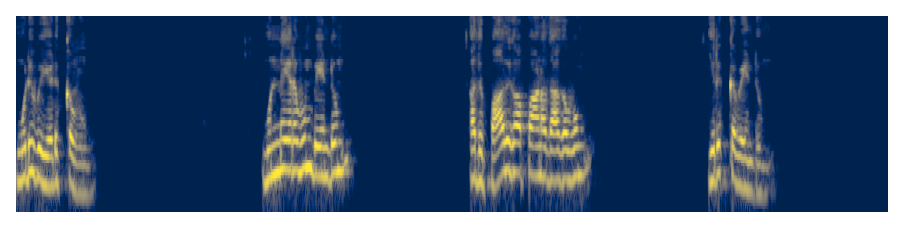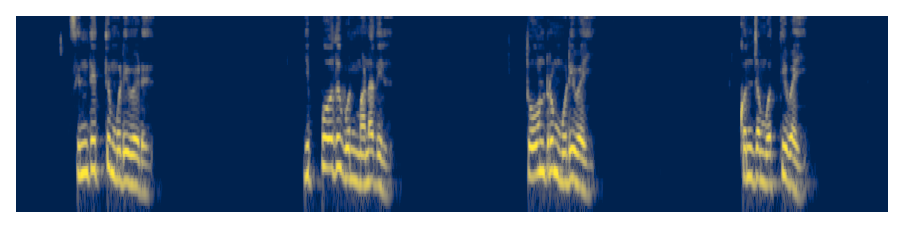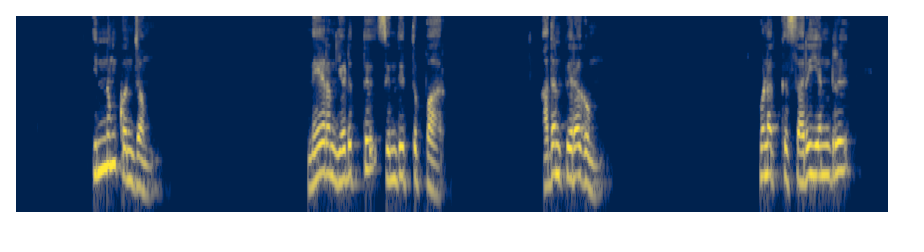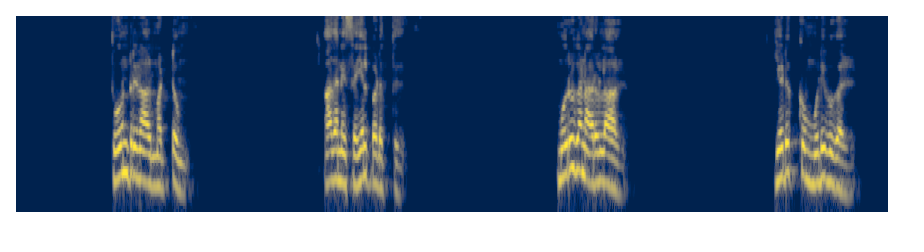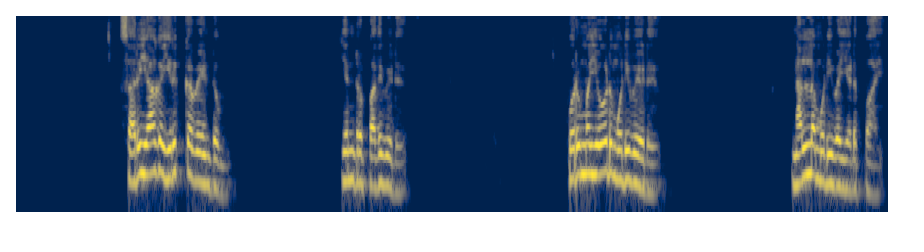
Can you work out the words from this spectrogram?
முடிவு எடுக்கவும். முன்னேறவும் வேண்டும். அது பாதுகாப்பானதாகவும் இருக்க வேண்டும். சிந்தித்து முடிவெடு. இப்போது உன் மனதில் தோன்றும் முடிவை கொஞ்சம் ஒத்திவை. இன்னும் கொஞ்சம் நேரம் எடுத்து சிந்தித்துப் பார். அதன் பிறகும் உனக்கு சரியென்று தோன்றினால் மட்டும் அதனை செயல்படுத்து. முருகன் அருளால் எடுக்கும் முடிவுகள் சரியாக இருக்க வேண்டும் என்று பதிவிடு. பொறுமையோடு முடிவேடு. நல்ல முடிவை எடுப்பாய்.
